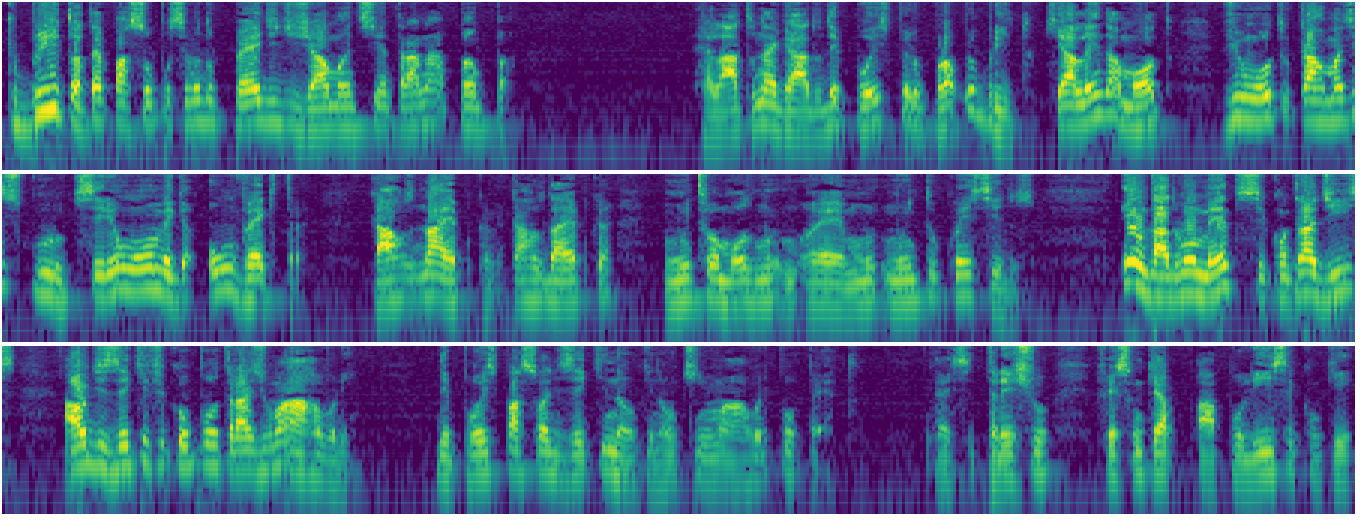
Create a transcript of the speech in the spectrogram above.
Que Brito até passou por cima do pé de Djalma antes de entrar na pampa. Relato negado depois pelo próprio Brito, que além da moto viu um outro carro mais escuro, que seria um Ômega ou um Vectra. Carros na época, né? carros da época muito famosos, é, muito conhecidos. Em um dado momento, se contradiz ao dizer que ficou por trás de uma árvore. Depois passou a dizer que não, que não tinha uma árvore por perto. Esse trecho fez com que a, a polícia, com que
